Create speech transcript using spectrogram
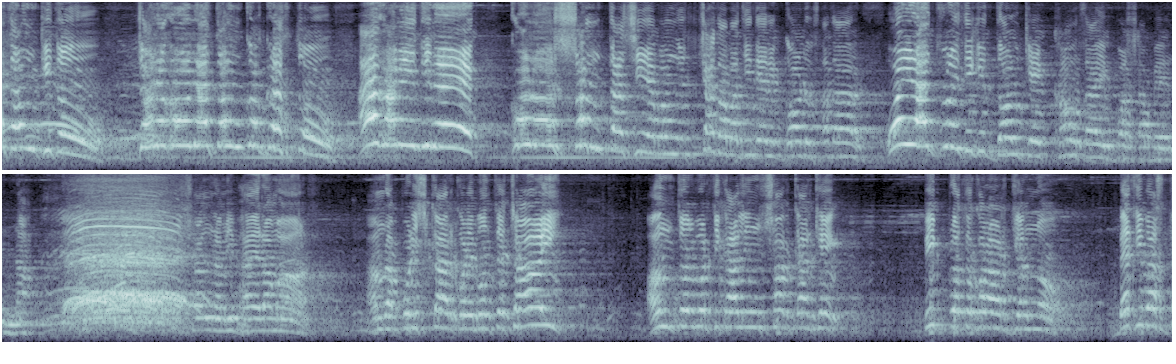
আতঙ্কিত। জনগণ আতঙ্কগ্রস্ত। আগামী দিনে কোন সন্ত্রাসী এবং চাঁদাবাজিদের গডফাদার ওই রাজনৈতিক দলকে ক্ষমতায় বসাবেন না। সংগ্রামী ভাইয়ের আমার, আমরা পরিষ্কার করে বলতে চাই, অন্তর্বর্তীকালীন সরকারকে বিব্রত করার জন্য ব্যতিব্যস্ত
